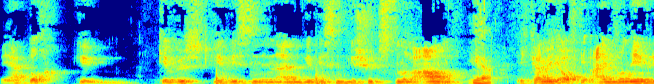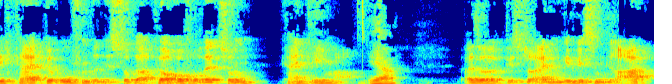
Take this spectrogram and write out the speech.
ja doch ge gewiss, gewissen, in einem gewissen geschützten Rahmen. Ja. Ich kann mich auf die Einvernehmlichkeit berufen, dann ist sogar Körperverletzung kein Thema. Ja. Also bis zu einem gewissen Grad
